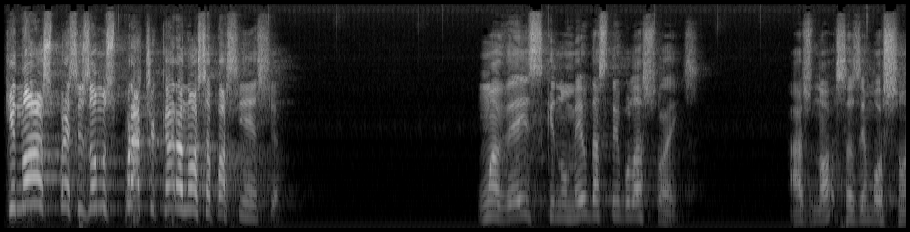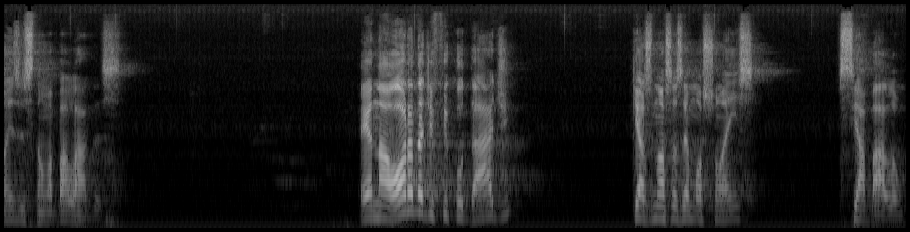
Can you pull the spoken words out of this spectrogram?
que nós precisamos praticar a nossa paciência. Uma vez que no meio das tribulações, as nossas emoções estão abaladas. É na hora da dificuldade que as nossas emoções se abalam.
